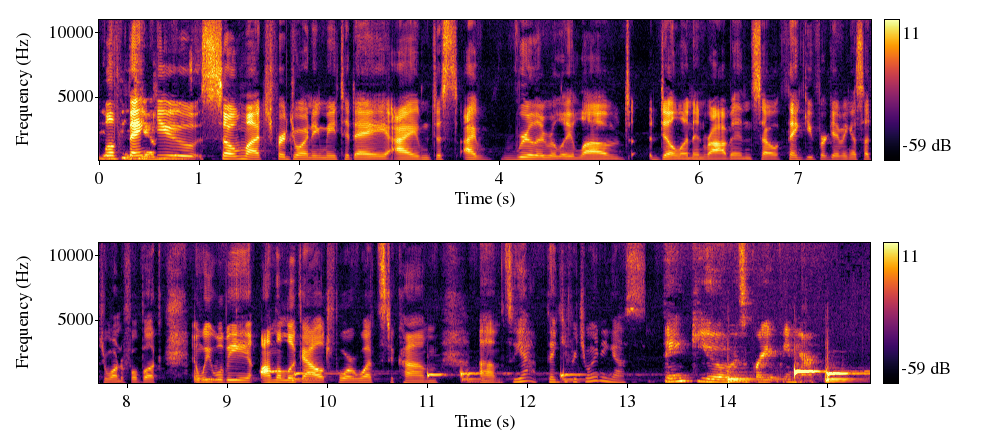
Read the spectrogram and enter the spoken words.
Well, thank you so much for joining me today. I'm just, I really, really loved Dylan and Robin. So thank you for giving us such a wonderful book. And we will be on the lookout for what's to come. Um, so, yeah, thank you for joining us. Thank you. It was great being here.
